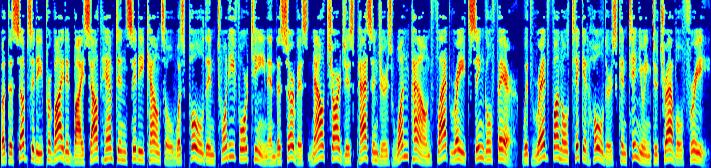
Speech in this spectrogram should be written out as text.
but the subsidy provided by Southampton City Council was pulled in 2014 and the service now charges passengers £1 flat rate single fare, with red funnel ticket holders continuing to travel free.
